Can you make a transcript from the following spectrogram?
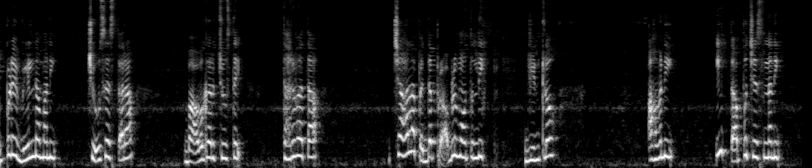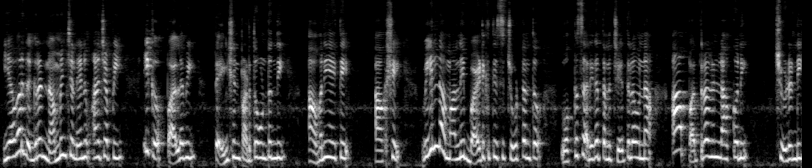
ఇప్పుడే వీళ్ళనామాని చూసేస్తారా? బావగారు చూస్తే తర్వాత చాలా పెద్ద ప్రాబ్లం అవుతుంది. ఇంట్లో అవని ఈ తప్పు చేసిందని ఎవరి దగ్గర నమ్మించలేను అని చెప్పి ఇక పల్లవి టెన్షన్ పడుతూ ఉంటుంది. అవని అయితే అక్షయ్ వీళ్ళ అమ్మాల్ని బయటకు తీసి చూడటంతో ఒక్కసారిగా తన చేతిలో ఉన్న ఆ పత్రాలను లాక్కొని చూడండి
